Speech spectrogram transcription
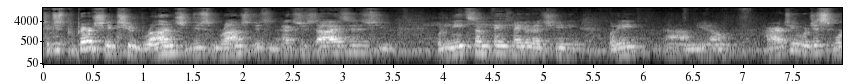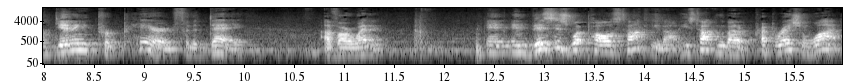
to just prepare. She, she would run. She'd do some runs. She'd do some exercises. She would eat some things maybe that she would eat, um, you know, prior to. We're just we're getting prepared for the day of our wedding. And, and this is what Paul is talking about. He's talking about a preparation. Why?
